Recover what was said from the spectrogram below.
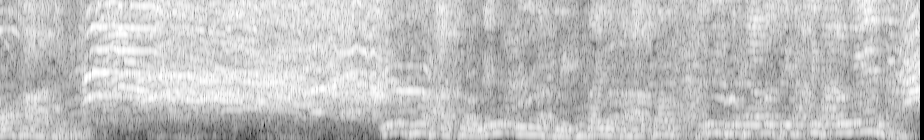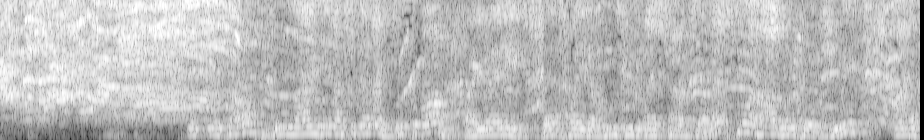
or hard? You want to a hard song, eh? Lovely, because I love the hard songs. To the camera, say Happy Halloween! It's on. We're live in Asagana. It's the bomb. Are you ready? Let's find out who's the best dancer. Let's do a hard one shall we? And the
